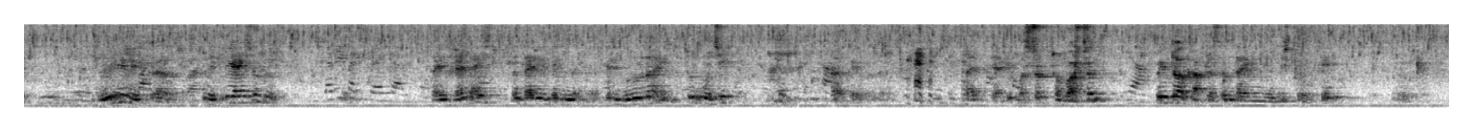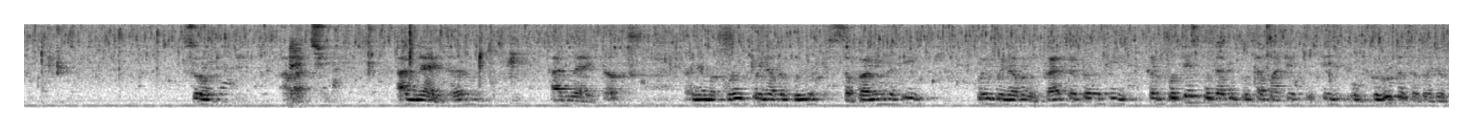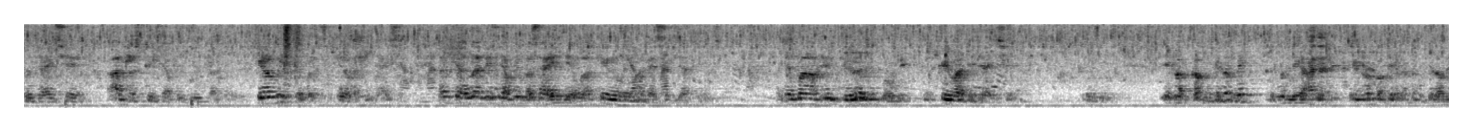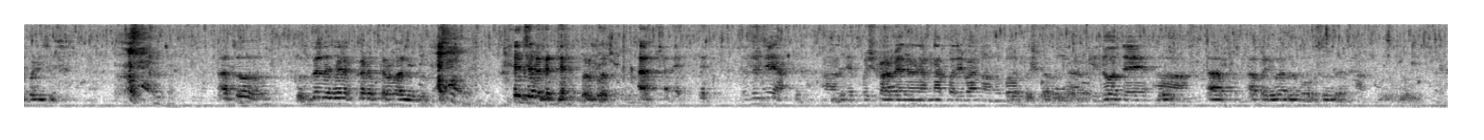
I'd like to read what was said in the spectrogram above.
Ну, не лекция. Лекция я еще был. Тариф Радайс, то тариф Гуру Най, тут мучи. That it was from Boston. we talk after some time in English too, okay? So, Avachi. Agni is આજ્ઞાય ધર્મ અને એમાં કોઈ કોઈના પર કોઈ સફળનું નથી, કોઈ કોઈના પર ઉપકાર કરતો નથી, પણ પોતે જ પોતાની પોતા માટે પોતે જ ઉપકૃત થતો જતો જાય છે. આ દ્રષ્ટિથી આપણે જીવતા કેળવી જ છે. કારણ કે આનાથી આપણી પાસે આવી હતી એમાં કેળવણીમાં જાય છે. વાર કમ્પ્યુટર મેં બદલી એટલો કમ્પ્યુટર પડી જશે આ તો ઉદ્ગલને જરા કડક કરવા લીધું. જરા અત્યારે બરોબર આ થાય. દાદાજી, આ જે પુષ્પાબેન એમના પરિવારનો અનુભવ પુષ્પાબેન. કીધો તે આ આ પરિવારનો બહુ સુંદર.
